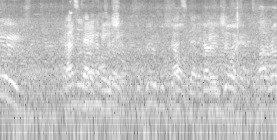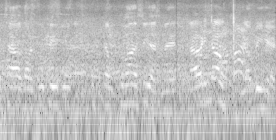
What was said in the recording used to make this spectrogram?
years. And I That's just met him dedication. today. It's a beautiful show. That's Gotta dedication. enjoy it. A lot of reptiles, a lot of cool people. Come, come on and see us, man. I already know. You'll be here.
